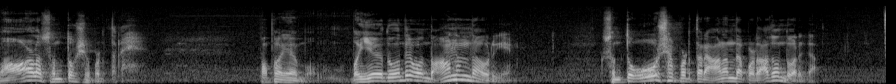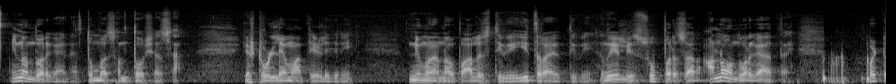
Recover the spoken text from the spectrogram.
ಭಾಳ ಸಂತೋಷ ಪಡ್ತಾರೆ. ಪಾಪ ಬಯ್ಯೋದು ಅಂದರೆ ಒಂದು ಆನಂದ ಅವರಿಗೆ. ಸಂತೋಷ ಪಡ್ತಾರೆ, ಆನಂದ ಪಡ ಅದೊಂದು ವರ್ಗ. ಇನ್ನೊಂದು ವರ್ಗ ಇದೆ. ತುಂಬ ಸಂತೋಷ ಸರ್ ಎಷ್ಟು ಒಳ್ಳೆ ಮಾತು ಹೇಳಿದಿರಿ. ನಿಮ್ಮನ್ನು ನಾವು ಪಾಲಿಸ್ತೀವಿ, ಈ ಥರ ಇರ್ತೀವಿ. ರಿಯಲಿ ಸೂಪರ್ ಸರ್ ಅನ್ನೋ ಒಂದು ವರ್ಗ ಆಗುತ್ತೆ. ಬಟ್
